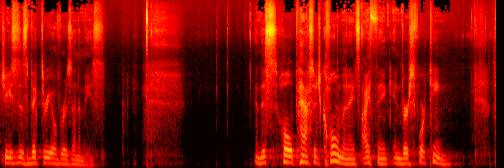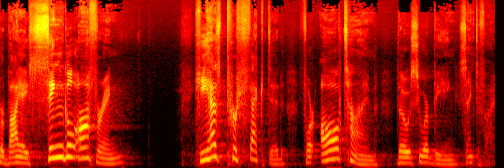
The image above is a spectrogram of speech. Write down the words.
Jesus' victory over his enemies. And this whole passage culminates, I think, in verse 14. For by a single offering, he has perfected for all time those who are being sanctified.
